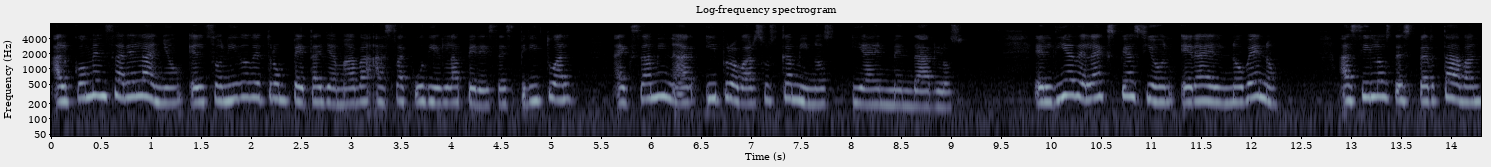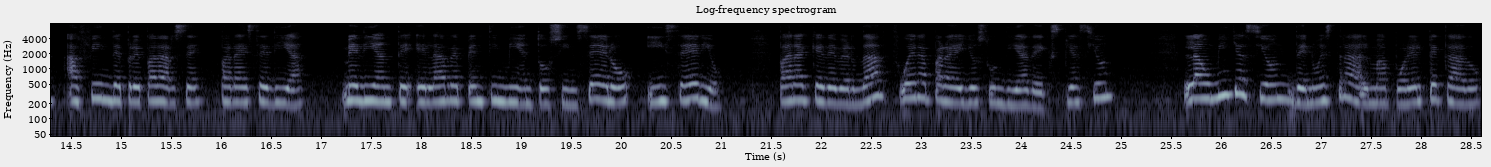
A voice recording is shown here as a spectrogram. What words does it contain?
Al comenzar el año, el sonido de trompeta llamaba a sacudir la pereza espiritual, a examinar y probar sus caminos y a enmendarlos. El día de la expiación era el noveno, Así los despertaban a fin de prepararse para ese día mediante el arrepentimiento sincero y serio, para que de verdad fuera para ellos un día de expiación. La humillación de nuestra alma por el pecado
